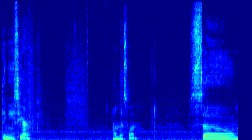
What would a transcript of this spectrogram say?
thingies here on this one. So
